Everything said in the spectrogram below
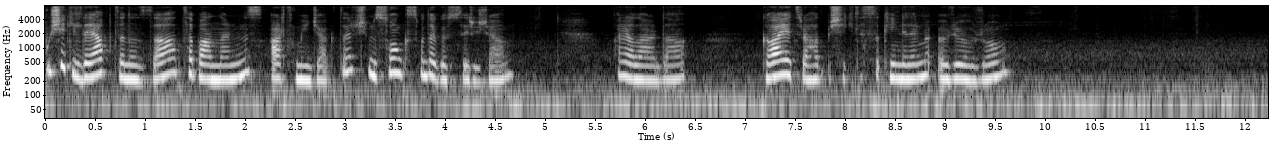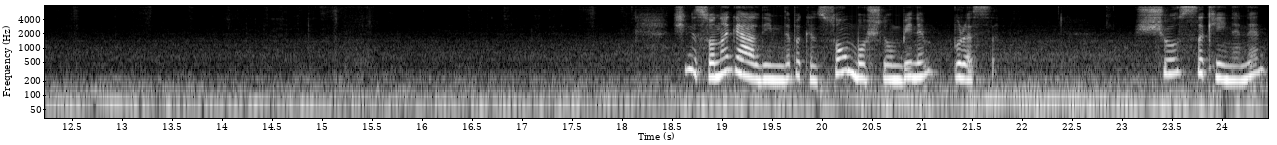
Bu şekilde yaptığınızda tabanlarınız artmayacaktır. Şimdi son kısmı da göstereceğim. Aralarda gayet rahat bir şekilde sık iğnelerimi örüyorum. Şimdi sona geldiğimde bakın son boşluğum benim burası. Şu sık iğnenin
